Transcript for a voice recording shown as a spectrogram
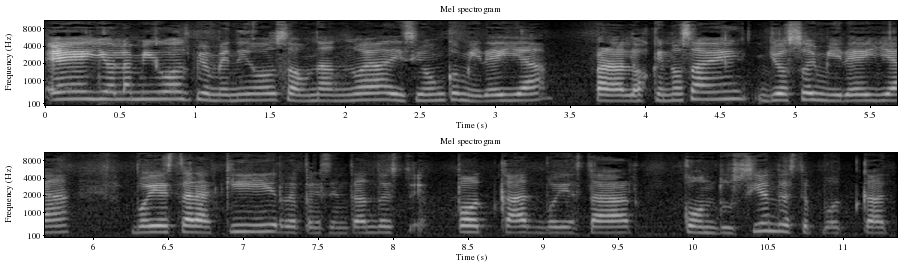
Hey, hola amigos, bienvenidos a una nueva edición con Mireya. Para los que no saben, yo soy Mireya. Voy a estar aquí representando este podcast, voy a estar conduciendo este podcast.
